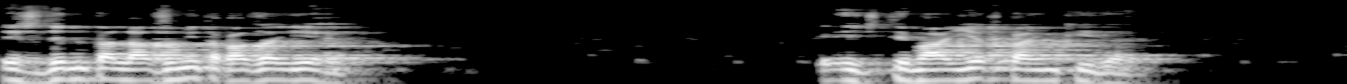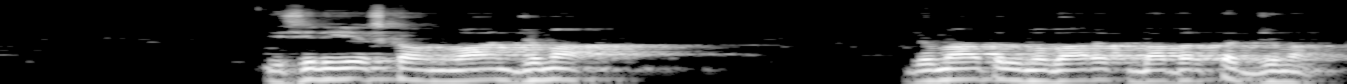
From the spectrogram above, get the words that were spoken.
اس دن کا لازمی تقاضا یہ ہے کہ اجتماعیت قائم کی جائے۔ اسی لیے اس کا عنوان جمعہ جماعت المبارک، بابرکت جمعہ۔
